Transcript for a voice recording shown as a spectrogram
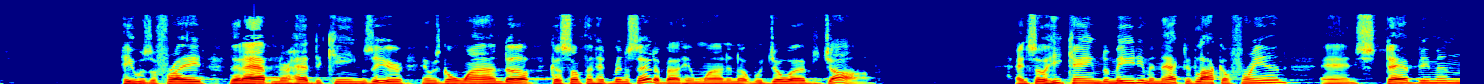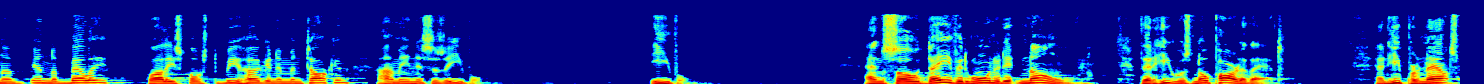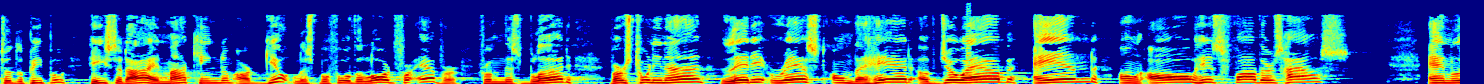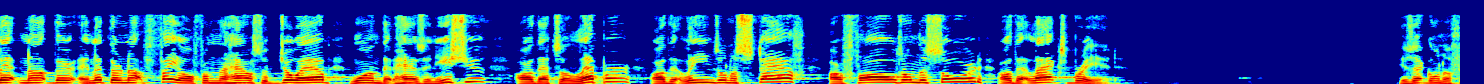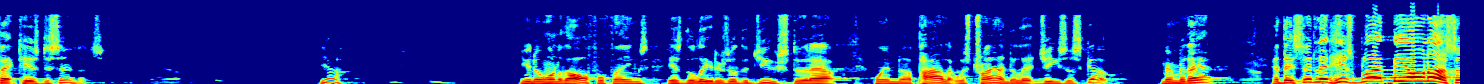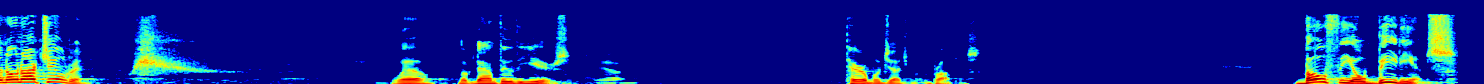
He was afraid that Abner had the king's ear and was going to wind up because something had been said about him winding up with Joab's job. And so he came to meet him and acted like a friend and stabbed him in the, in the belly while he's supposed to be hugging him and talking. I mean, this is evil. Evil. And so David wanted it known that he was no part of that. And he pronounced to the people, he said, I and my kingdom are guiltless before the Lord forever from this blood. Verse 29, let it rest on the head of Joab and on all his father's house. And let not there, and let there not fail from the house of Joab one that has an issue, or that's a leper, or that leans on a staff, or falls on the sword, or that lacks bread. Is that going to affect his descendants? Yeah. You know, one of the awful things is the leaders of the Jews stood out when uh, Pilate was trying to let Jesus go. Remember that? Yeah. And they said, let his blood be on us and on our children. Well, look down through the years. Terrible judgment and problems. Both the obedience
